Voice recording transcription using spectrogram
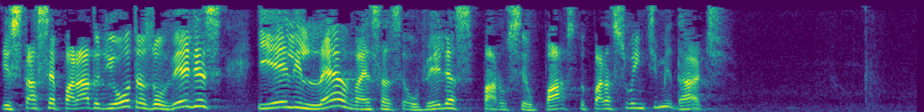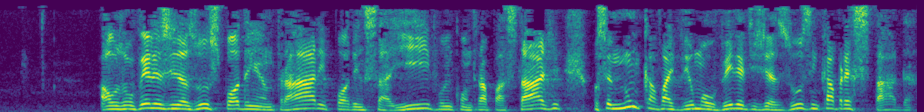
está separado de outras ovelhas e ele leva essas ovelhas para o seu pasto, para a sua intimidade. As ovelhas de Jesus podem entrar e podem sair, vão encontrar pastagem. Você nunca vai ver uma ovelha de Jesus encabrestada.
